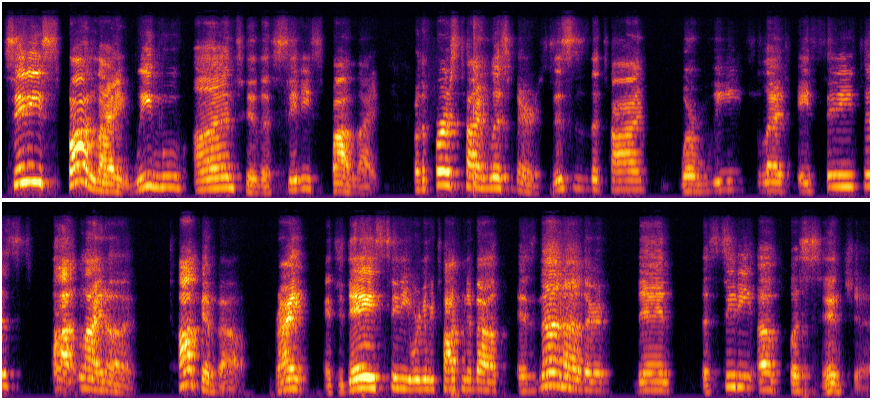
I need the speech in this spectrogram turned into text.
city spotlight. We move on to the city spotlight for the first time listeners, this is the time where we select a city to spotlight on, talk about, right? And today's city we're going to be talking about is none other than the city of Placentia.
